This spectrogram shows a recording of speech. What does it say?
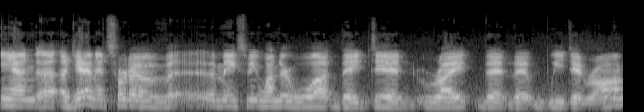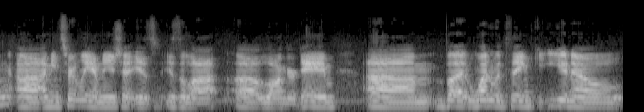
And uh, again, it sort of uh, makes me wonder what they did right that that we did wrong. Uh, I mean, certainly Amnesia is is a lot uh, longer game, um, but one would think, you know,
